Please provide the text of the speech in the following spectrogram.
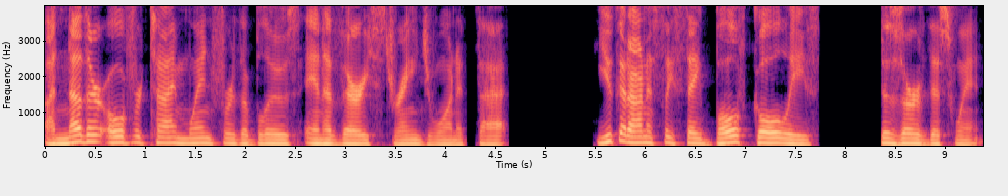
Another overtime win for the Blues and a very strange one at that. You could honestly say both goalies deserve this win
